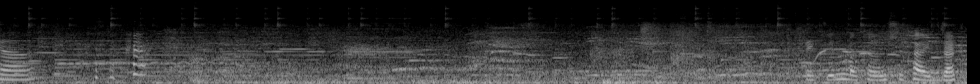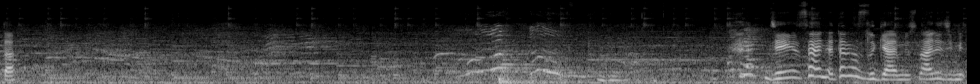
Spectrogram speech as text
Ya. Bekleyelim bakalım şu kaydırakta. Ceylin sen neden hızlı gelmiyorsun anneciğim?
